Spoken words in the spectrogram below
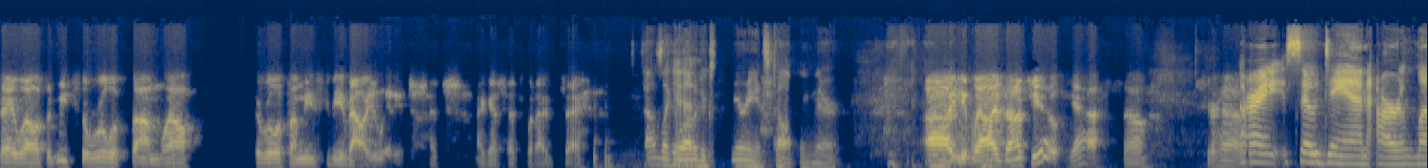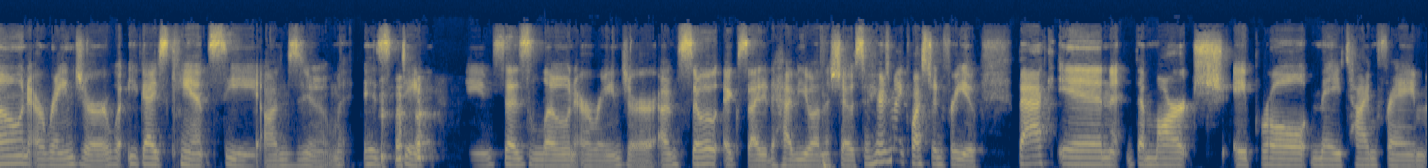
say, well, if it meets the rule of thumb, well, the rule of thumb needs to be evaluated. That's, I guess that's what I would say. Sounds like yeah. a lot of experience talking there. Uh, well, I've done a few. Yeah. So sure have. All right. So Dan, our loan arranger, what you guys can't see on Zoom is Dan name says loan arranger. I'm so excited to have you on the show. So here's my question for you. Back in the March, April, May timeframe,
